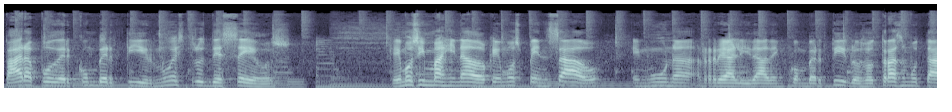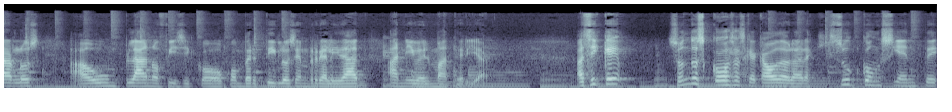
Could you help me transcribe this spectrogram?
para poder convertir nuestros deseos que hemos imaginado, que hemos pensado en una realidad, en convertirlos o transmutarlos a un plano físico o convertirlos en realidad a nivel material. Así que son dos cosas que acabo de hablar aquí, subconsciente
